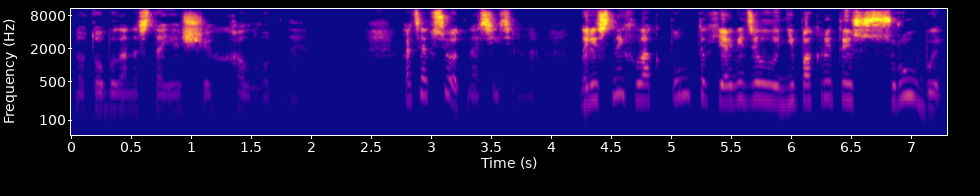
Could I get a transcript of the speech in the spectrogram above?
Но то была настоящая холодная. Хотя все относительно. На лесных лагпунктах я видел непокрытые срубы,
